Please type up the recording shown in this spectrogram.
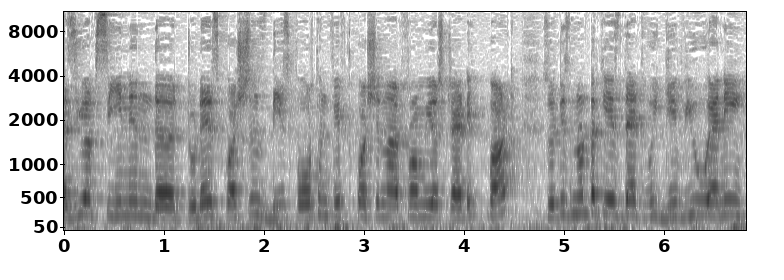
as you have seen in the today's questions these fourth and fifth question are from your static part. So it is not the case that we give you any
